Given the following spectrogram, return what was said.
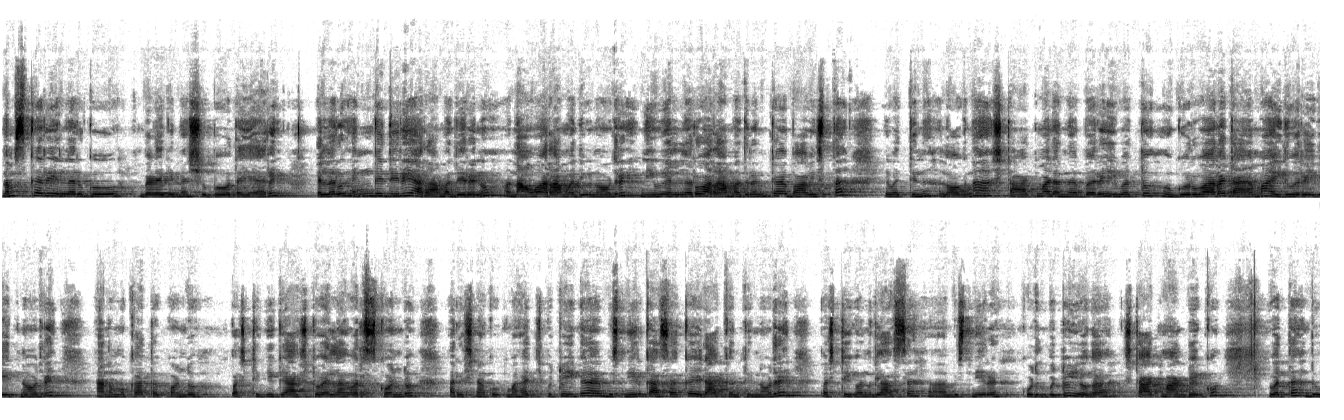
ನಮಸ್ಕಾರ ರೀ ಎಲ್ಲರಿಗೂ. ಬೆಳಗಿನ ಶುಭೋದಯ ರೀ. ಎಲ್ಲರೂ ಹೆಂಗಿದ್ದೀರಿ? ಆರಾಮದಿರೇನು? ನಾವು ಆರಾಮದೀವಿ ನೋಡ್ರಿ. ನೀವು ಎಲ್ಲರೂ ಆರಾಮದ್ರಂತ ಭಾವಿಸ್ತಾ ಇವತ್ತಿನ ಲಾಗ್ನ ಸ್ಟಾರ್ಟ್ ಮಾಡೋಣ. ಬರ್ರಿ ಇವತ್ತು ಗುರುವಾರ ಟೈಮ ಐದುವರೆಗೆ ನೋಡ್ರಿ. ನಾನು ಮುಖ ತಕ್ಕೊಂಡು ಫಸ್ಟಿಗೆ ಗ್ಯಾಸ್ ಸ್ಟವ್ ಎಲ್ಲ ಒರೆಸ್ಕೊಂಡು ಅರಿಶಿನ ಕುಂಕುಮ ಹಚ್ಚಿಬಿಟ್ಟು ಈಗ ಬಿಸಿನೀರು ಕಾಸಕ್ಕೆ ಇಡಾಕಂತೀನಿ ನೋಡ್ರಿ. ಫಸ್ಟಿಗೆ ಒಂದು ಗ್ಲಾಸ್ ಬಿಸಿನೀರು ಕುಡಿದ್ಬಿಟ್ಟು ಯೋಗ ಸ್ಟಾರ್ಟ್ ಮಾಡಬೇಕು. ಇವತ್ತು ಅದು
